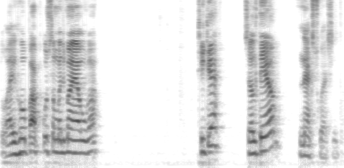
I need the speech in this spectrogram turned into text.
तो आई होप आपको समझ में आया होगा। ठीक है? चलते हैं अब नेक्स्ट क्वेश्चन पर।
